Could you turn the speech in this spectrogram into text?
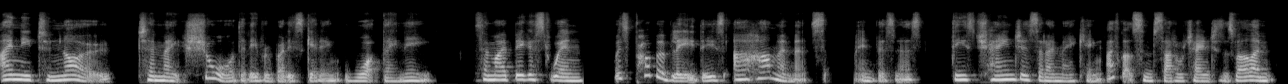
I need to know to make sure that everybody's getting what they need. So my biggest win was probably these aha moments in business, these changes that I'm making. I've got some subtle changes as well. I'm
